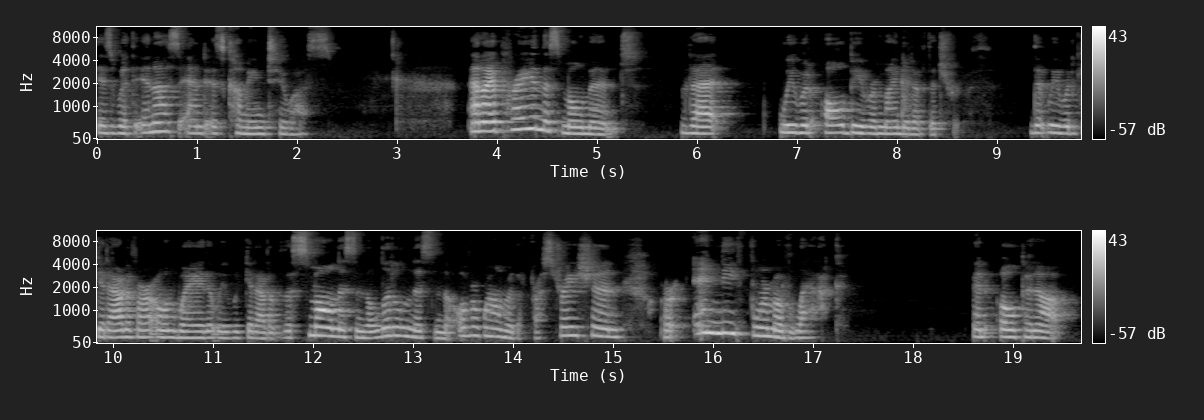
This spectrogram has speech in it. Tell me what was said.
is within us and is coming to us. And I pray in this moment that we would all be reminded of the truth, that we would get out of our own way, that we would get out of the smallness and the littleness and the overwhelm or the frustration or any form of lack and open up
